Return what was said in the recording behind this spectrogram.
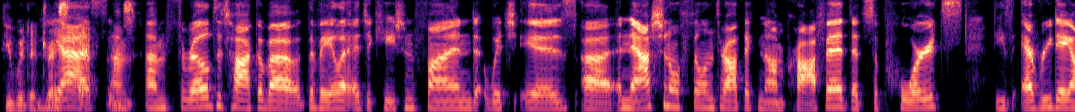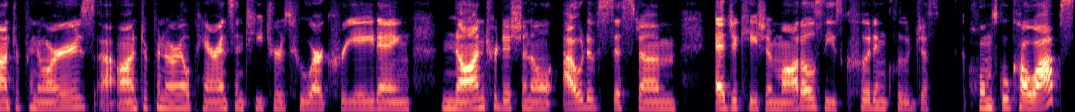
if you would address yes, that. Yes, I'm, I'm thrilled to talk about the VELA Education Fund, which is uh, a national philanthropic nonprofit that supports these everyday entrepreneurs, uh, entrepreneurial parents and teachers who are creating non-traditional out of system education models. These could include just homeschool co-ops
